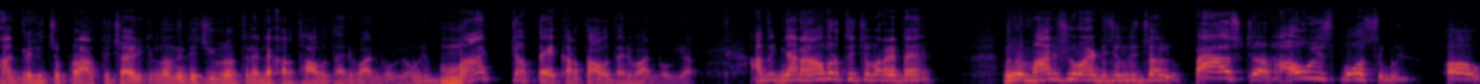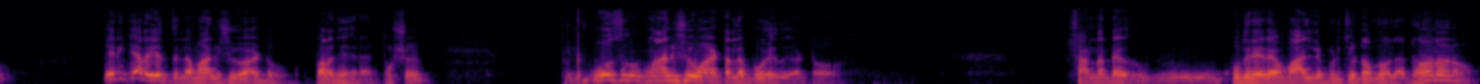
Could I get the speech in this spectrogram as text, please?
ആഗ്രഹിച്ച് പ്രാർത്ഥിച്ചായിരിക്കുന്ന നിന്റെ ജീവിതത്തിൽ എന്റെ കർത്താവ് തരുവാൻ പോകുക. ഒരു മാറ്റത്തെ കർത്താവ് തരുവാൻ പോകുക. അത് ഞാൻ ആവർത്തിച്ച് പറയട്ടെ? നിങ്ങൾ മാനുഷികമായിട്ട് ചിന്തിച്ചാൽ പാസ്റ്റർ ഹൗ ഈസ് പോസിബിൾ ഓ എനിക്കറിയത്തില്ല മാനുഷികമായിട്ട് പറഞ്ഞു തരാൻ. പക്ഷേ ഫിലിപ്പോസ് മാനുഷികമായിട്ടല്ല പോയത് കേട്ടോ. ഷണ്ടന്റെ കുതിരയെ വാലിൽ പിടിച്ചിട്ടൊന്നുമല്ല. നോ നോ നോ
